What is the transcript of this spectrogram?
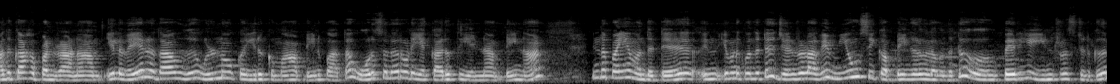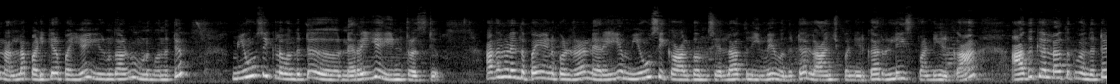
அதுக்காக பண்ணுறானா இல்லை வேறு ஏதாவது உள்நோக்கம் இருக்குமா? அப்படின்னு பார்த்தா ஒரு சிலருடைய கருத்து என்ன அப்படின்னா இந்த பையன் வந்துட்டு இவனுக்கு வந்துட்டு ஜென்ரலாகவே மியூசிக் அப்படிங்கிறதுல வந்துட்டு பெரிய இன்ட்ரெஸ்ட் இருக்குது. நல்லா படிக்கிற பையன். இருந்தாலும் இவனுக்கு வந்துட்டு மியூசிக்கில் வந்துட்டு நிறைய இன்ட்ரெஸ்ட்டு அதனால் இந்த பையன் என்ன பண்றான் நிறைய மியூசிக் ஆல்பம்ஸ் எல்லாத்துலேயுமே வந்துட்டு லான்ச் பண்ணியிருக்கான் ரிலீஸ் பண்ணியிருக்கான். அதுக்கு எல்லாத்துக்கும் வந்துட்டு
